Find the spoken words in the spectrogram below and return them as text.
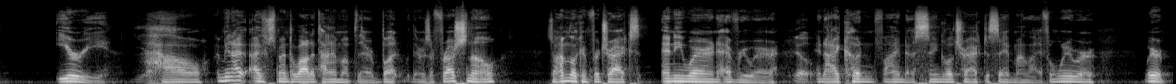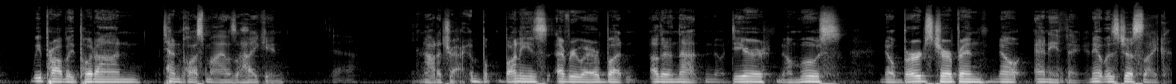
eerie how I mean I, I've spent a lot of time up there, but there was a fresh snow. So I'm looking for tracks anywhere and everywhere, Yep. and I couldn't find a single track to save my life. And we were, we were, we probably put on ten plus miles of hiking, yeah. not a track. B- bunnies everywhere, but other than that, no deer, no moose, no birds chirping, no anything. And it was just like,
